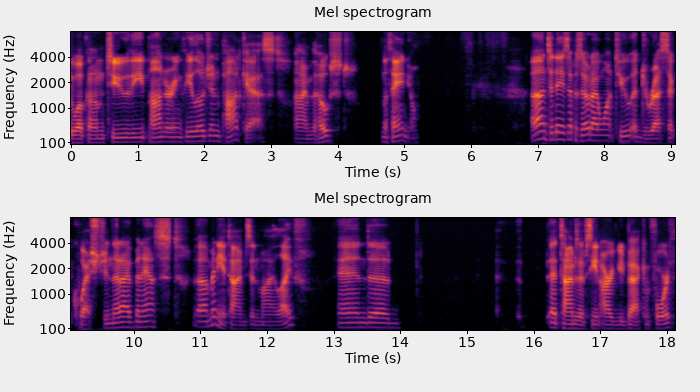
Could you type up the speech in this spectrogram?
welcome to the Pondering Theologian podcast. I'm the host, Nathaniel. On today's episode, I want to address a question that I've been asked uh, many a times in my life, and uh, at times I've seen argued back and forth.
